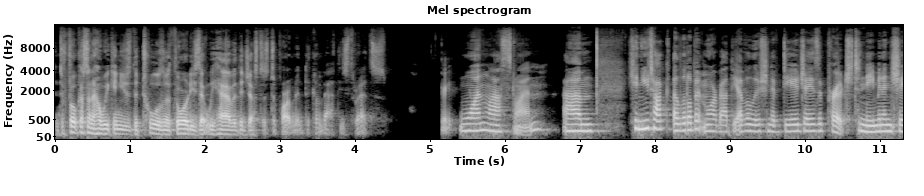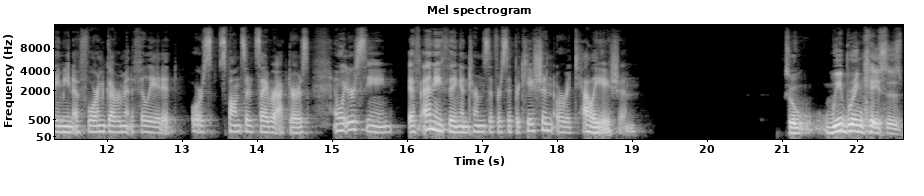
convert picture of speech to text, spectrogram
and to focus on how we can use the tools and authorities that we have at the Justice Department to combat these threats. Great. One last one. Can you talk a little bit more about the evolution of DOJ's approach to naming and shaming of foreign government affiliated or sponsored cyber actors and what you're seeing, if anything, in terms of reciprocation or retaliation? So we bring cases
